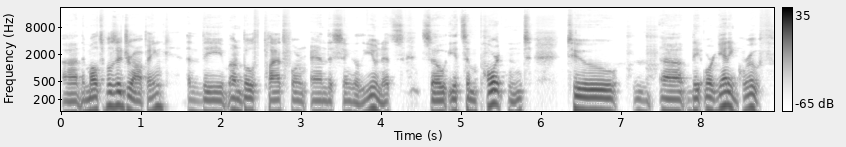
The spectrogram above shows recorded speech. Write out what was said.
uh, the multiples are dropping the on both platform and the single units so it's important to uh, the organic growth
